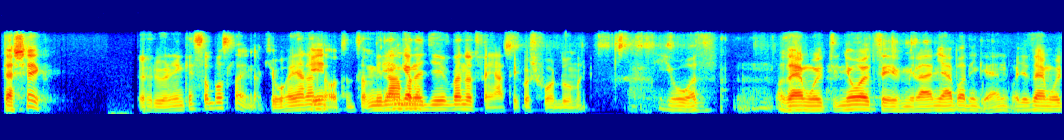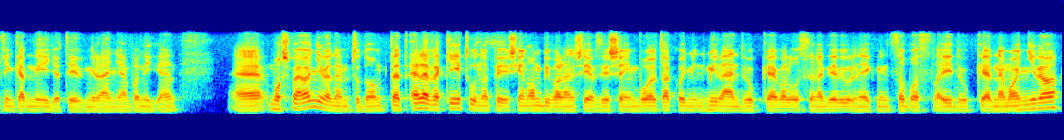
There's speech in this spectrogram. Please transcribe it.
Tessék? Örülnénk-e Szoboszlainak? Jó helyen lenne Én- ott? A Milánban engem- egy évben 50 játékos fordul meg. Jó, az, az elmúlt 8 év Milánjában igen, vagy az elmúlt inkább 4-5 év Milánjában igen, E, most már annyira nem tudom, tehát eleve két hónapja is ilyen ambivalens érzéseim voltak, hogy mint Milán Drucker valószínűleg örülnék, mint Szoboszlai Drucker nem annyira,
